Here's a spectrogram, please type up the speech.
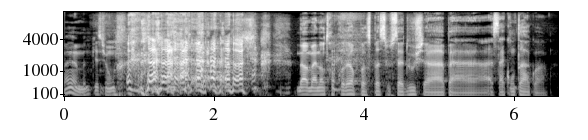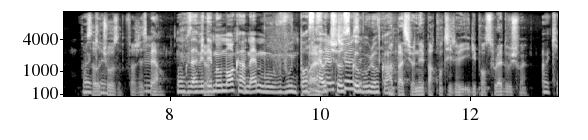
ouais, bonne question. non, mais un entrepreneur passe pas sous sa douche à, à, à sa compta, quoi. Pense à autre chose. Enfin, j'espère. Donc vous avez Tu des vois. moments quand même où vous ne pensez Ouais. à autre chose qu'au boulot, Un quoi. passionné, par contre, il, il y pense sous la douche, ouais. Ok.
